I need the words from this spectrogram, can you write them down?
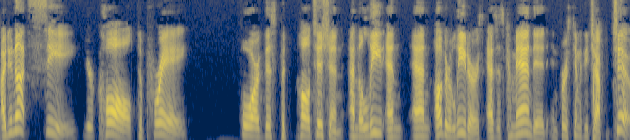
I do not see your call to pray for this politician and the lead and, and other leaders as is commanded in 1 Timothy chapter 2.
